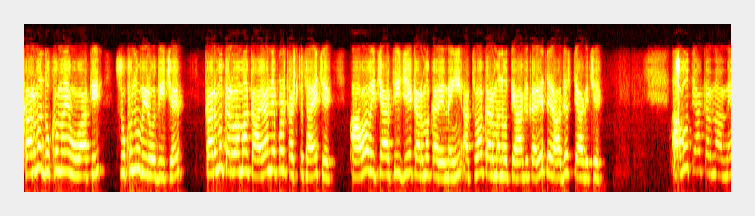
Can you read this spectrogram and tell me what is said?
કર્મ દુઃખમય હોવાથી સુખનું વિરોધી છે. કર્મ કરવામાં કાયાને પણ કષ્ટ થાય છે. આવા વિચારથી જે કર્મ કરે નહીં અથવા કર્મનો ત્યાગ કરે, તે રાજસ ત્યાગ છે. આવો ત્યાગ કરનારને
